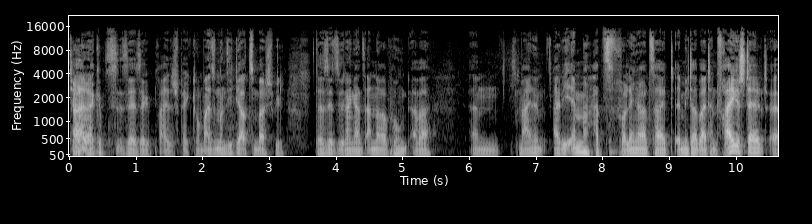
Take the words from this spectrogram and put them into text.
Tja, Also- da gibt es sehr, sehr breites Spektrum. Also man sieht ja auch zum Beispiel, das ist jetzt wieder ein ganz anderer Punkt, aber ähm, ich meine, IBM hat es vor längerer Zeit äh, Mitarbeitern freigestellt, äh,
